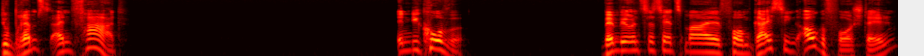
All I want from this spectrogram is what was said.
du bremst einen Pfad in die Kurve. Wenn wir uns das jetzt mal vom geistigen Auge vorstellen,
